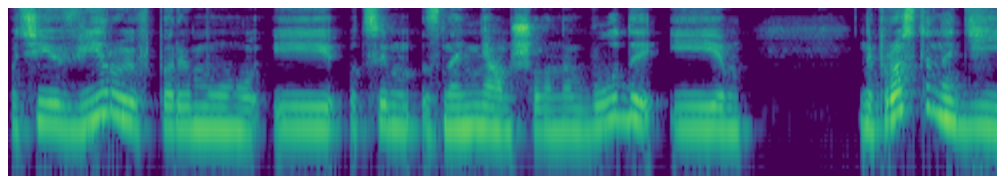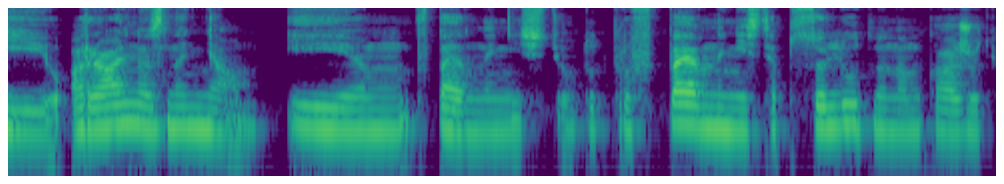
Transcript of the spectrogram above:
оцією вірою в перемогу і оцим знанням, що вона буде, і не просто надією, а реально знанням і впевненістю. Тут про впевненість абсолютно нам кажуть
